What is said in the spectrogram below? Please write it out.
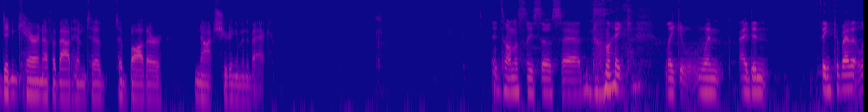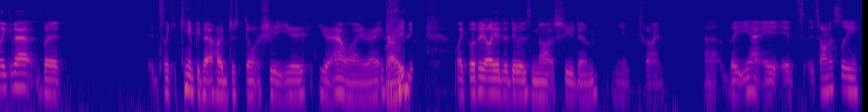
didn't care enough about him to to bother not shooting him in the back. It's honestly so sad. like like when I didn't think about it like that, but it's like it can't be that hard. Just don't shoot your your ally, right? Right. like, literally, all you had to do is not shoot him, and he'd be fine. Uh, but yeah, it, it's it's honestly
